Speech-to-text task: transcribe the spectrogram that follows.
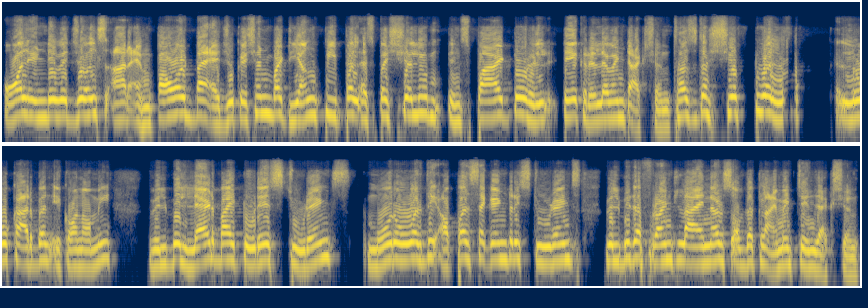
All individuals are empowered by education, but young people especially inspired to re take relevant action. Thus, the shift to a low, low carbon economy will be led by today's students. Moreover, the upper secondary students will be the frontliners of the climate change action.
